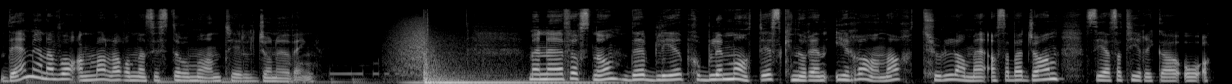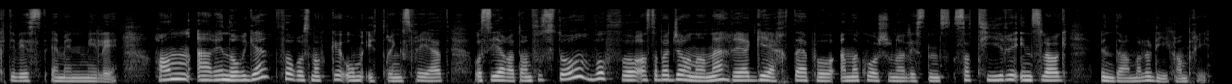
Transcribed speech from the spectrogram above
Det mener vår anmelder om den siste romanen til John Irving. Men eh, først nå. Det blir problematisk når en iraner tuller med Aserbajdsjan, sier satiriker og aktivist Emin Mili. Han er i Norge for å snakke om ytringsfrihet, og sier at han forstår hvorfor aserbajdsjanerne reagerte på NRK-journalistens satireinnslag under Melodi Grand Prix.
